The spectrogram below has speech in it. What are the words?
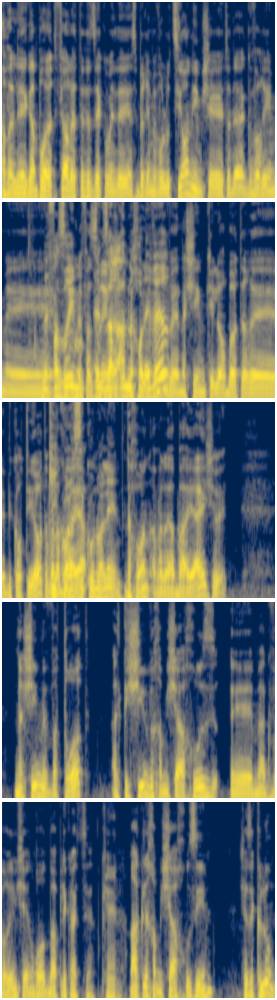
אבל אה, גם פה אפשר לתת את זה כל מיני הסברים אבולוציוניים שאתה יודע גברים אה, מפזרים את מפזרים זרעם לכל עבר, ונשים כאילו הרבה יותר ביקורתיות כי אבל כל הבעיה הסיכון הוא עליהן. נכון אבל הבעיה היא שנשים מוותרות על 95% אה, מהגברים שהן רואות באפליקציה כן. רק לחמישה אחוזים שזה כלום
